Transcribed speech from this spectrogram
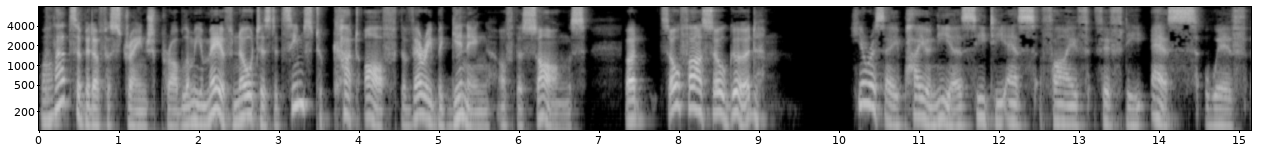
Well, that's a bit of a strange problem. You may have noticed it seems to cut off the very beginning of the songs. But so far, so good. Here is a Pioneer CTS 550S with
